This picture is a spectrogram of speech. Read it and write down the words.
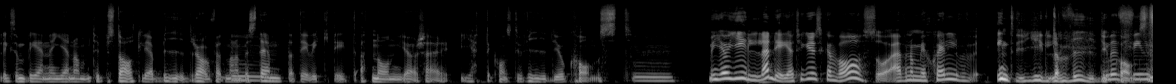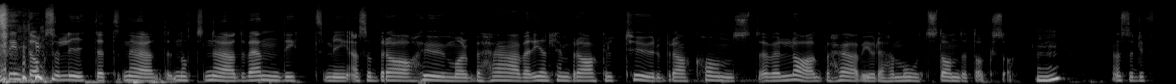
liksom benen genom typ statliga bidrag för att man Mm. har bestämt att det är viktigt att någon gör så här jättekonstig videokonst. Mm. Men jag gillar det, jag tycker det ska vara så, även om jag själv inte gillar Men videokonst. finns det inte också litet nöd, något nödvändigt, alltså bra humor behöver, egentligen bra kultur, bra konst överlag behöver ju det här motståndet också. Mm. Alltså det,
